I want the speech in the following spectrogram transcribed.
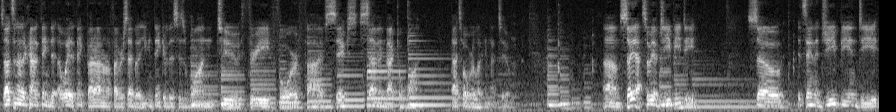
So that's another kind of thing, to, a way to think about it. I don't know if I ever said, but you can think of this as 1, 2, 3, 4, 5, 6, 7, back to 1. That's what we're looking at too. Um, so yeah, so we have G, B, D. So it's saying that G, B, and D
